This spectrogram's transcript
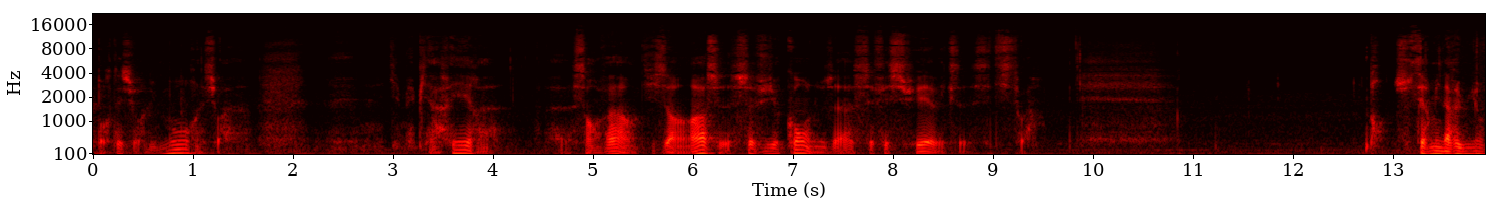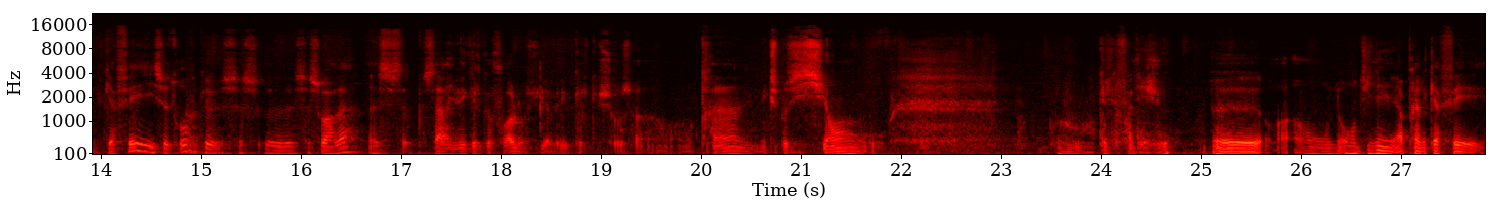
porté sur l'humour, sur qui aimait bien rire s'en va en disant Ah, ce, vieux con nous a s'est fait suer avec ce- cette histoire. Bon, se termine la réunion du café et il se trouve que ce, euh, soir-là, euh, ça, arrivait quelquefois, lorsqu'il y avait quelque chose en train, une exposition ou, quelquefois des jeux. Euh, on, on dînait après le café,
